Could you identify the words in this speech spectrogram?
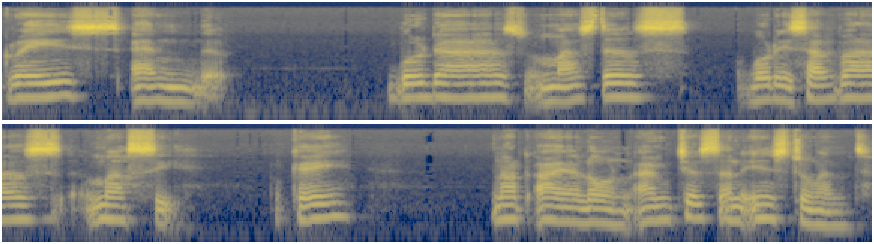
grace and Buddha's, Masters, Bodhisattva's mercy. Okay? Not I alone. I'm just an instrument.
